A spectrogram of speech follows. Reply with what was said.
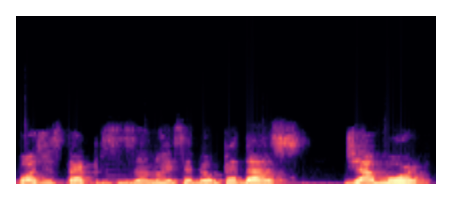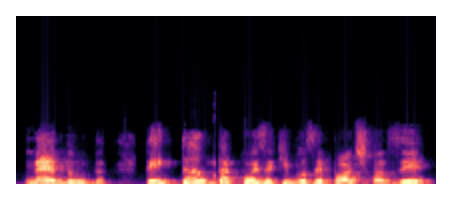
pode estar precisando receber um pedaço de amor, né, Duda? Tem tanta coisa que você pode fazer.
